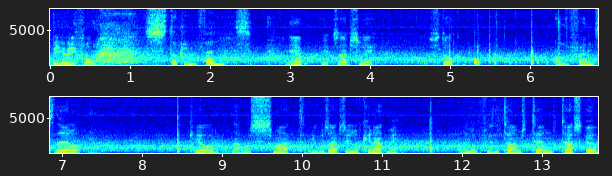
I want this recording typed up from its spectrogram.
Beautiful. Stuck in fence. Yep, it's actually stuck on the fence there, look. Killed, that was smacked. It was actually looking at me. I looked through the times 10 Tasco.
